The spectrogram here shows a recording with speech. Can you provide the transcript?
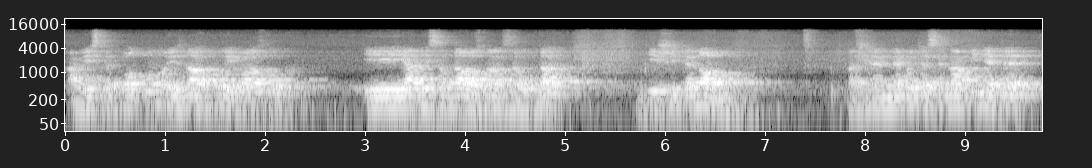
a vi ste potpuno izdahnuli vazduh i ja nisam dao znak za udah, dišite normalno. Znači, nemojte se napinjete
